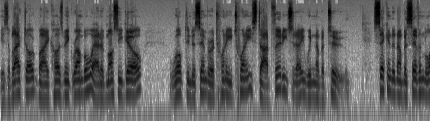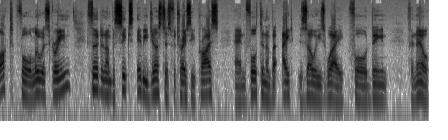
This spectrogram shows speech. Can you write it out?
Is a black dog by Cosmic Rumble out of Mossy Girl. Whelped in December of 2020, start 30 today, win number 2. Second to number 7, Locked for Lewis Green. Third to number 6, Ebby Justice for Tracy Price. And fourth to number 8, Zoe's Way for Dean Fennell.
